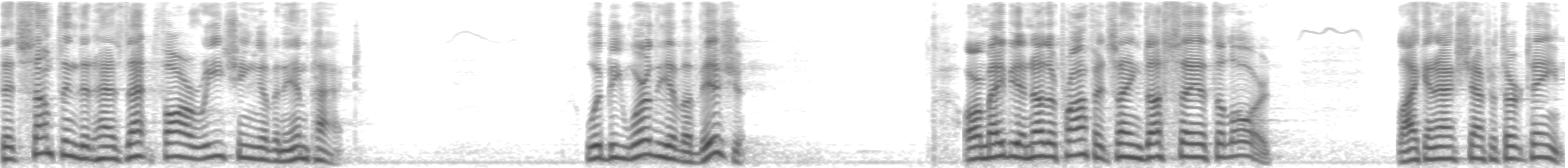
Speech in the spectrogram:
that something that has that far reaching of an impact would be worthy of a vision. Or maybe another prophet saying, Thus saith the Lord, like in Acts chapter 13.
